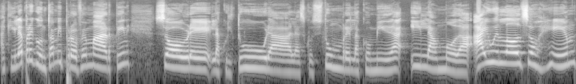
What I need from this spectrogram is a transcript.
Aquí le pregunto a mi profe Martin sobre la cultura, las costumbres, la comida y la moda. I will also him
